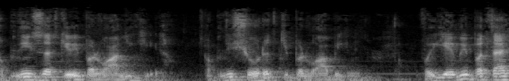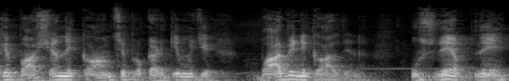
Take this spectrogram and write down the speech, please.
اپنی عزت کی بھی پرواہ نہیں کیا اپنی شہرت کی پرواہ بھی نہیں۔ وہ یہ بھی پتا ہے کہ بادشاہ نے کان سے پکڑ کے مجھے باہر بھی نکال دینا۔ اس نے اپنے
